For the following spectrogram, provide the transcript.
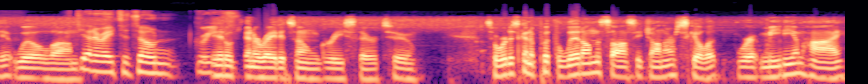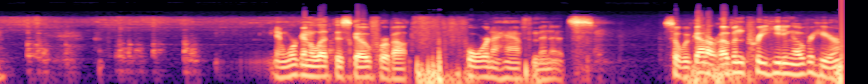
it will um, Generates its own grease. it'll generate its own grease there too. So we're just going to put the lid on the sausage on our skillet. We're at medium high, and we're going to let this go for about four and a half minutes. So we've got our oven preheating over here,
